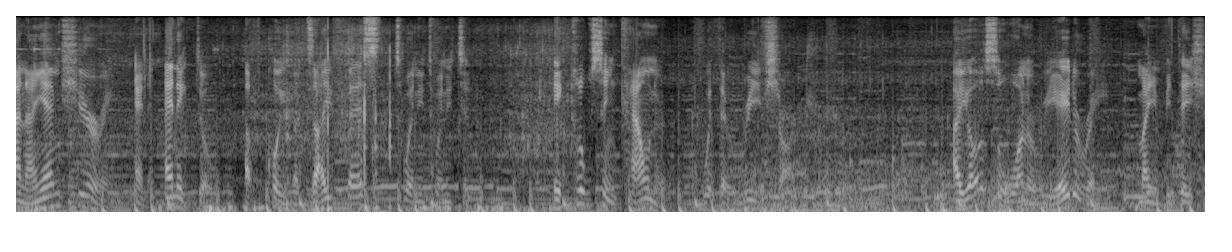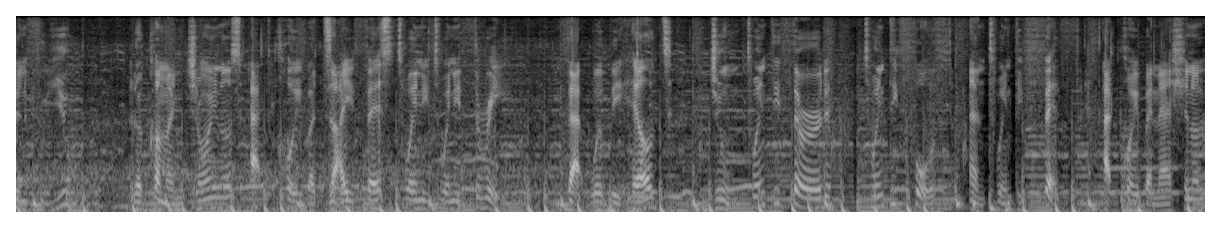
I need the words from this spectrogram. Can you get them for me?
and I am sharing an anecdote of Coiba Dive Fest 2022, a close encounter with a reef shark. I also want to reiterate my invitation for you to come and join us at Coiba Dive Fest 2023 that will be held June 23rd, 24th, and 25th at Coiba National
